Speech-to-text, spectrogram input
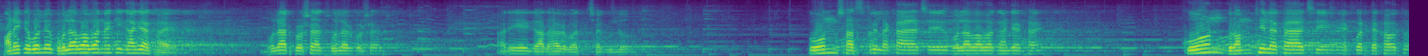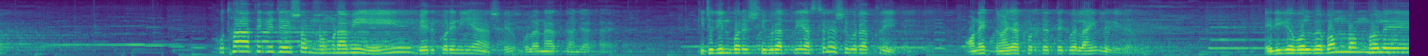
অনেকে বলে, ভোলা বাবা নাকি গাঁজা খায়? ভোলার প্রসাদ ভোলার প্রসাদ। আরে, গাধার বাচ্চাগুলো। কোন শাস্ত্রে লেখা আছে, ভোলা বাবা গাঁজা খায় কোন গ্রন্থে লেখা আছে, একবার দেখাও তো। কোথা থেকে যে সব নোংরামি বের করে নিয়ে আসে? ভোলানাথ গাঁজা খায়। কিছুদিন পরে শিবরাত্রি আসছে না শিবরাত্রি? অনেক গাঁজা খোরদের দেখবে লাইন লেগে যাবে। এদিকে বলবে, বম বম ভোলে।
